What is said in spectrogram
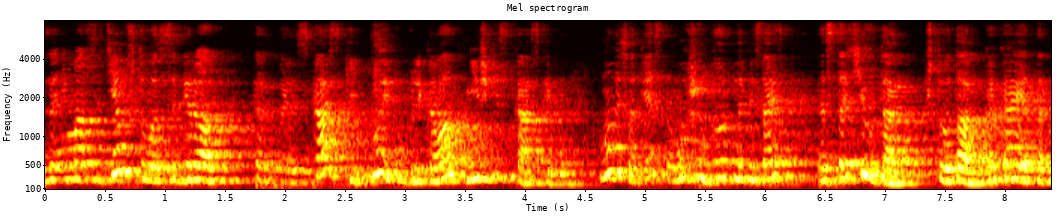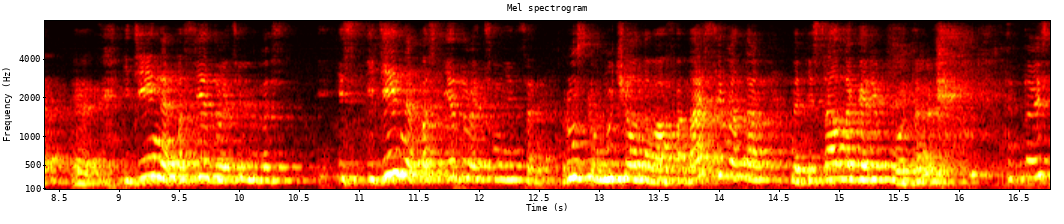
занимался тем, что вот собирал как бы сказки, ну и публиковал книжки сказками. Ну и, соответственно, можно было написать статью там, что там какая-то э, идейная последовательность, идейная последовательница русского ученого Афанасьева там написала Гарри Поттера. То есть,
